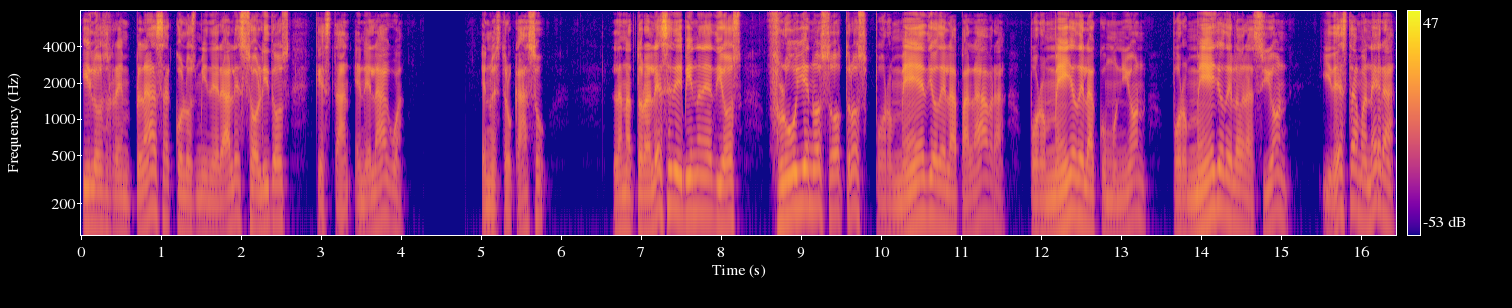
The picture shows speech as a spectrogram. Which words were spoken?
y los reemplaza con los minerales sólidos que están en el agua. En nuestro caso, la naturaleza divina de Dios fluye en nosotros por medio de la palabra, por medio de la comunión, por medio de la oración, y de esta manera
